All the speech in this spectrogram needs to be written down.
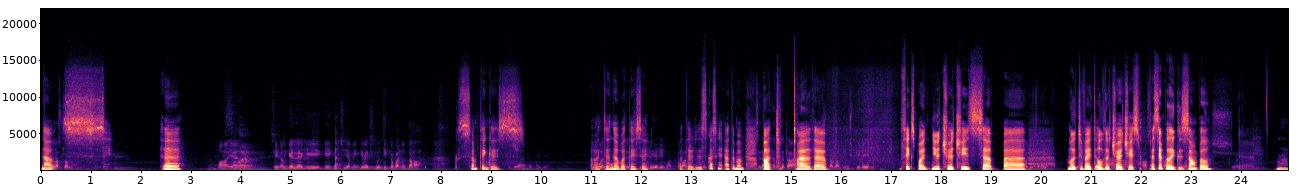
Now, uh, Something is. I don't know what they say, what they're discussing at the moment. But uh, the sixth point: new churches uh, uh, motivate older churches. A simple example. Hmm.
